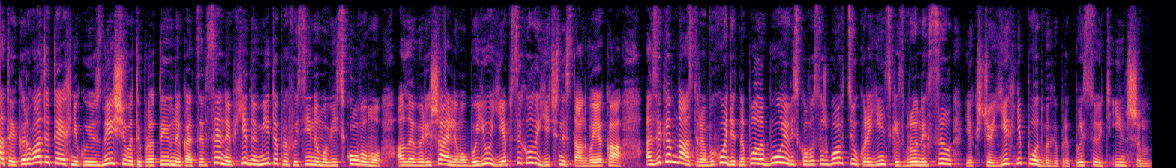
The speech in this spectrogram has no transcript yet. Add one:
Стріляти, керувати технікою, знищувати противника це все необхідно вміти професійному військовому, але вирішальному бою є психологічний стан вояка. А з яким настроєм виходять на поле бою військовослужбовці українських збройних сил, якщо їхні подвиги приписують іншим?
